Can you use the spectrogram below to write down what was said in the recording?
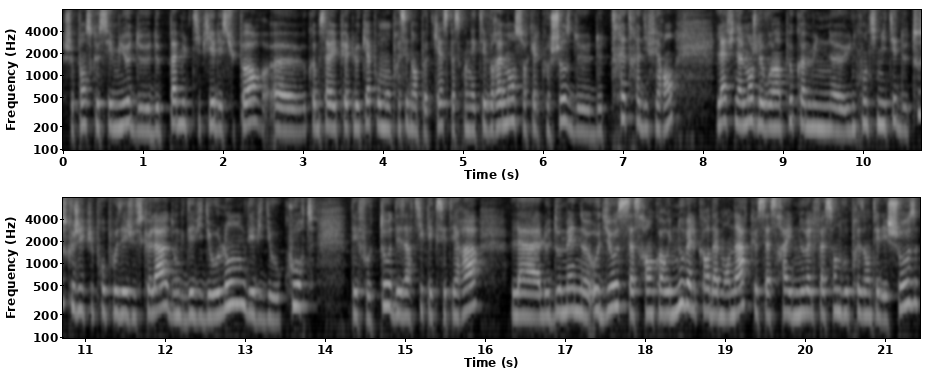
Je pense que c'est mieux de ne pas multiplier les supports, euh, comme ça avait pu être le cas pour mon précédent podcast, parce qu'on était vraiment sur quelque chose de, très très différent. Là finalement je le vois un peu comme une, une continuité de tout ce que j'ai pu proposer jusque-là, donc des vidéos longues, des vidéos courtes, des photos, des articles, etc. le domaine audio, ça sera encore une nouvelle corde à mon arc, ça sera une nouvelle façon de vous présenter les choses.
